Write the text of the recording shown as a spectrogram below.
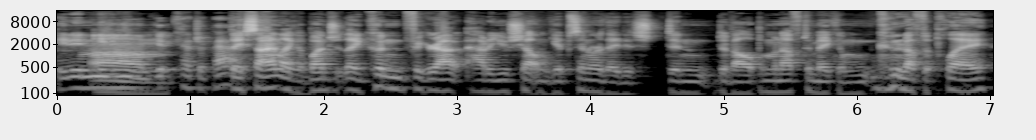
He didn't even Um, get catch a pass. They signed like a bunch of they couldn't figure out how to use Shelton Gibson or they just didn't develop him enough to make him good enough to play.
